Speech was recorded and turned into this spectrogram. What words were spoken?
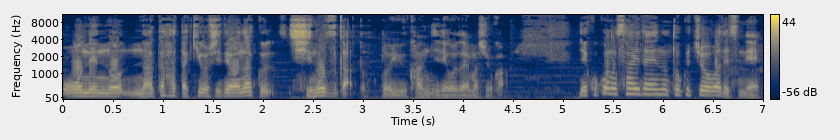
往年の中畑清ではなく、篠塚とという感じでございましょうか。で、ここの最大の特徴はですね、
